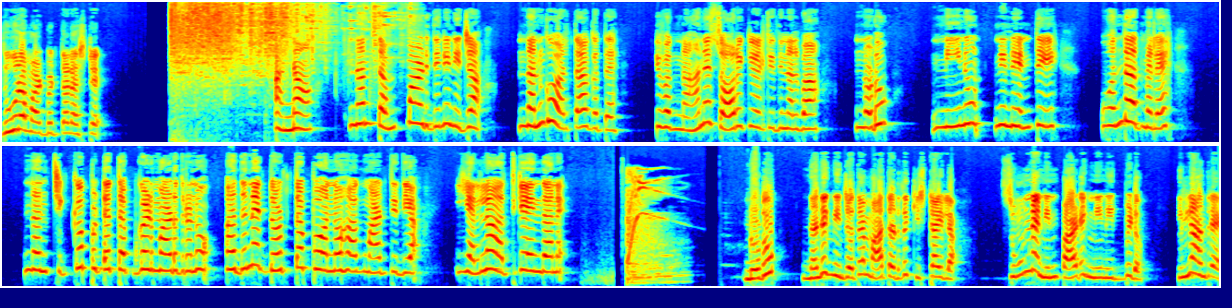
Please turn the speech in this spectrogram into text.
ದೂರ ಮಾಡಿಬಿಡ್ತಾಳೆ ಅಷ್ಟೇ. ಅಣ್ಣ ನಾನು ತಂಪು ಮಾಡಿದ್ದೀನಿ ನಿಜ. ನನಗೂ ಅರ್ಥ ಆಗುತ್ತೆ. ಇವಾಗ ನಾನೇ ಸಾರಿ ಕೇಳ್ತಿದ್ದೀನಲ್ವಾ? ನೋಡು ನೀನು ನಿನ್ನ ಹೆಂಡತಿ ಒಂದಾದ್ಮೇಲೆ ನಾನು ಚಿಕ್ಕ ಪುಟ್ಟ ತಪ್ಪುಗಳು ಮಾಡಿದ್ರು ಅದನ್ನೇ ದೊಡ್ಡ ತಪ್ಪು ಅನ್ನೋ ಹಾಗೆ ಮಾಡ್ತಿದ್ಯಾ? ಎಲ್ಲ ಅದಕ್ಕೆಯಿಂದಾನೆ ನೋಡು ನನಗ್ ನಿನ್ ಜೊತೆ ಮಾತಾಡೋದಕ್ ಇಷ್ಟ ಇಲ್ಲ. ಸುಮ್ನೆ ನಿನ್ ಪಾಡಿಗೆ ನೀನ್ ಇದ್ಬಿಡು. ಇಲ್ಲ ಅಂದ್ರೆ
